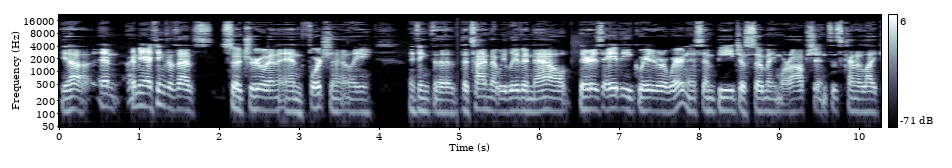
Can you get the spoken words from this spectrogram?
Yeah. And I mean, I think that that's so true. And, and fortunately, I think the the time that we live in now, there is a the greater awareness and b just so many more options. It's kind of like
